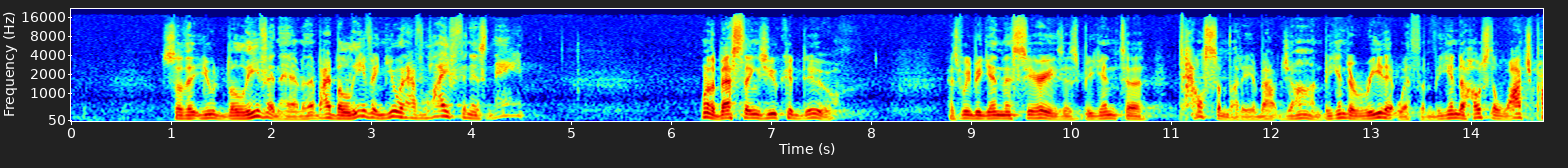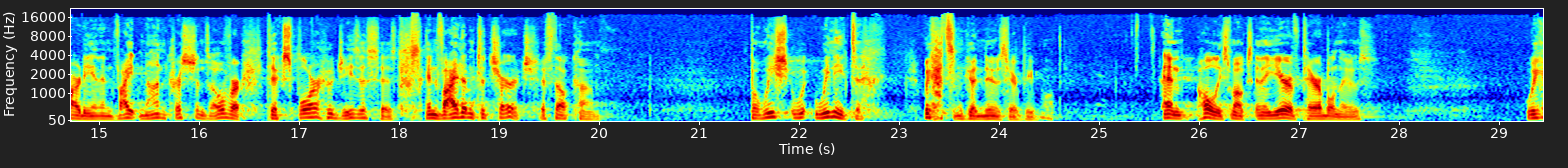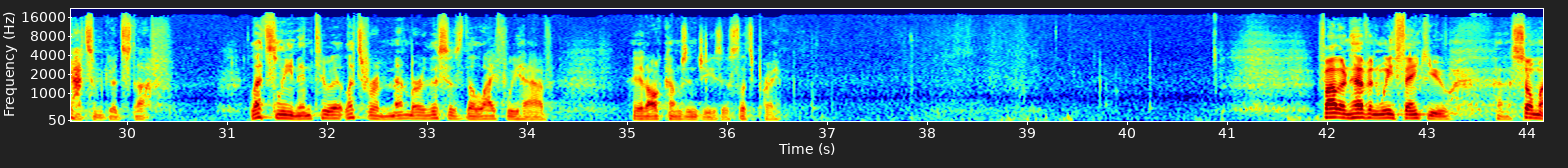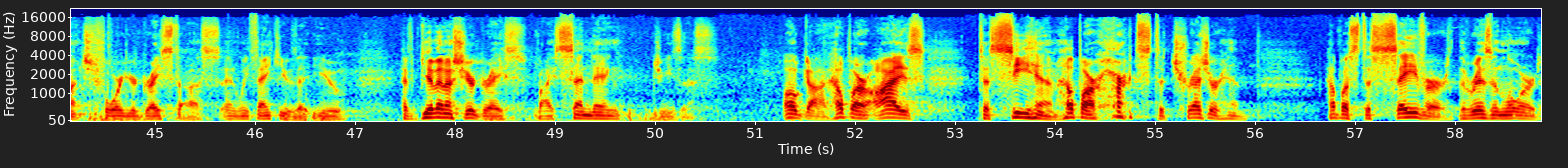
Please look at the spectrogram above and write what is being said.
so that you would believe in him, and that by believing, you would have life in his name. One of the best things you could do as we begin this series is begin to tell somebody about John, begin to read it with them, begin to host a watch party and invite non Christians over to explore who Jesus is. Invite them to church if they'll come. But we, sh- we need to, we got some good news here, people. And holy smokes, in a year of terrible news, we got some good stuff. Let's lean into it. Let's remember this is the life we have. It all comes in Jesus. Let's pray. Father in heaven, we thank you uh, so much for your grace to us, and we thank you that you have given us your grace by sending Jesus. Oh God, help our eyes to see him, help our hearts to treasure him, help us to savor the risen Lord.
